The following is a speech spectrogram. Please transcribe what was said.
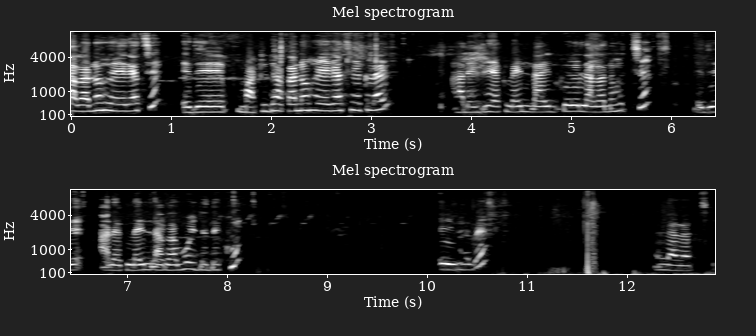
লাগানো হয়ে গেছে। এই যে মাটি ঢাকানো হয়ে গেছে এক লাইন। আর এই যে এক লাইন লাইন করে লাগানো হচ্ছে। এই যে আর এক লাইন লাগাবো, এই যে দেখুন। এইভাবে লাগাচ্ছি।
